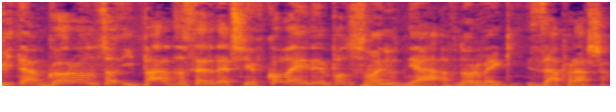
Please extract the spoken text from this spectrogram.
Witam gorąco i bardzo serdecznie w kolejnym podsumowaniu dnia w Norwegii. Zapraszam.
